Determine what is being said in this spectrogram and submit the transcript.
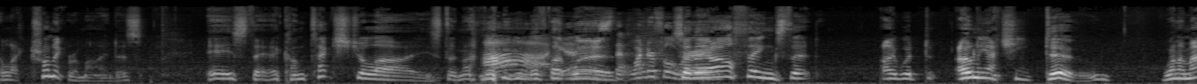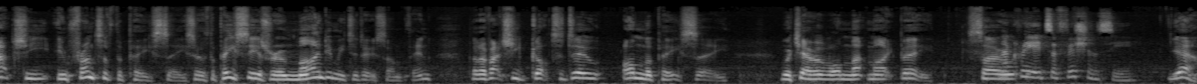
electronic reminders is they're contextualized, and I know ah you love that yes word. that wonderful So word there are things that I would only actually do when I'm actually in front of the PC. So if the PC is reminding me to do something that I've actually got to do on the PC, whichever one that might be. So that creates efficiency yeah,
